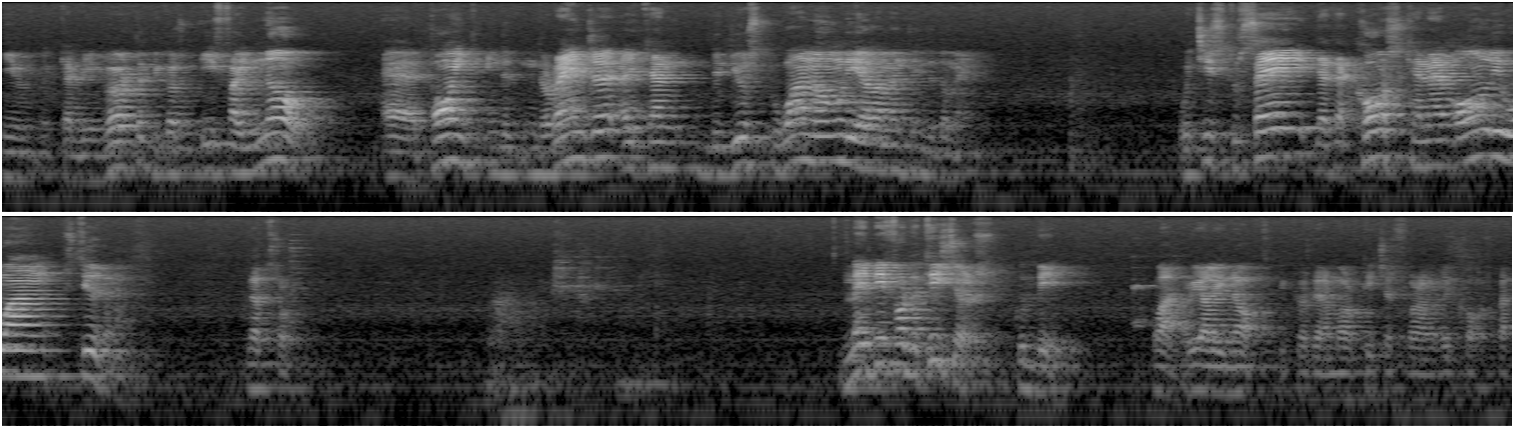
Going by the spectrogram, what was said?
Can be inverted because if I know a point in the, in the range, I can deduce one only element in the domain. Which is to say that a course can have only one student. Not true. Maybe for the teachers could be. Well, really not, because there are more teachers for every course. But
